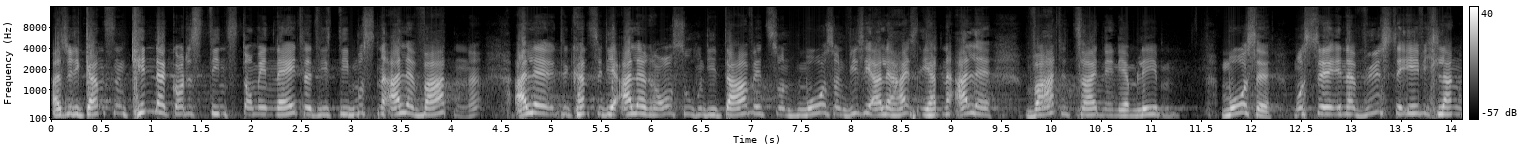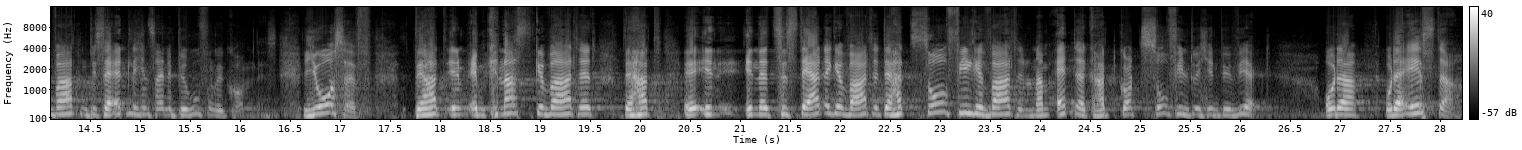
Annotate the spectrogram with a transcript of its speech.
Also die ganzen Kindergottesdienst-Dominator, die, die mussten alle warten. Ne? Alle, du kannst du dir alle raussuchen, die Davids und Mose und wie sie alle heißen, die hatten alle Wartezeiten in ihrem Leben. Mose musste in der Wüste ewig lang warten, bis er endlich in seine Berufung gekommen ist. Josef, der hat im, im Knast gewartet, der hat äh, in, in der Zisterne gewartet, der hat so viel gewartet und am Ende hat Gott so viel durch ihn bewirkt. Oder, oder Esther,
